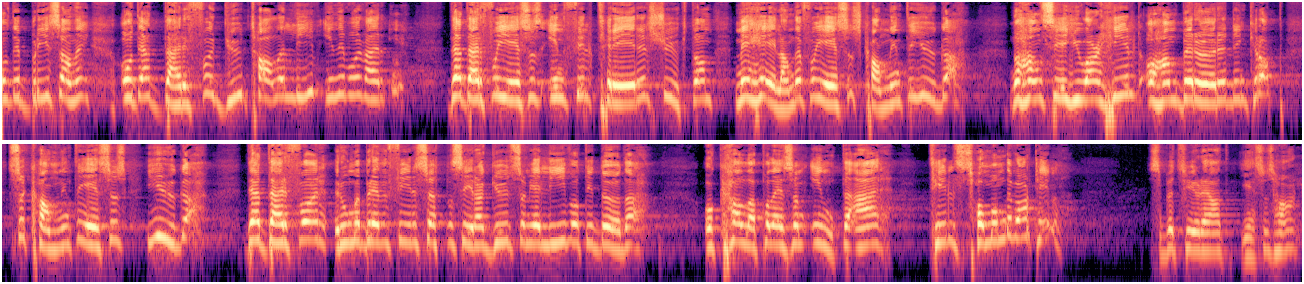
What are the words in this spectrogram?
og det blir sanning. Og det er derfor Gud taler liv inn i vår verden. Det er derfor Jesus infiltrerer sykdom med helande, for Jesus kan ikke ljuge. Når han sier 'you are healed', og han berører din kropp, så kan ikke Jesus ljuge. Det er derfor Romerbrevet 4,17 sier at Gud som gir liv åt de døde, og kaller på det som ikke er, til som om det var til, så betyr det at Jesus har den.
